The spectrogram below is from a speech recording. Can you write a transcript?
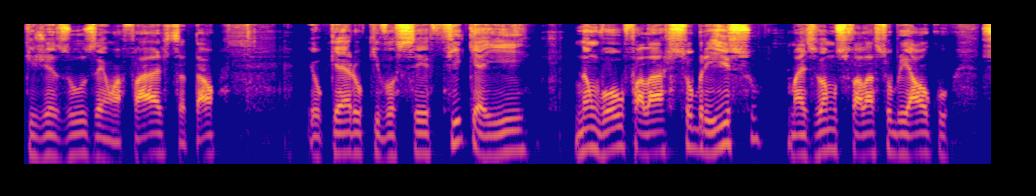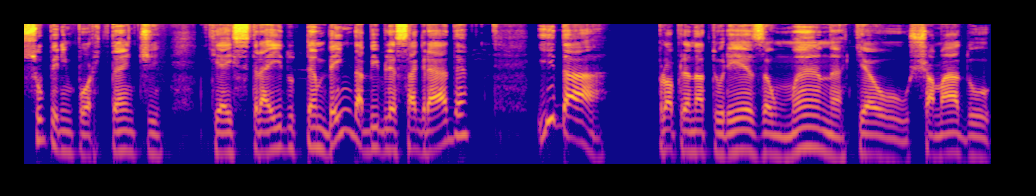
que Jesus é uma farsa, tal. Eu quero que você fique aí. Não vou falar sobre isso, mas vamos falar sobre algo super importante que é extraído também da Bíblia Sagrada e da própria natureza humana, que é o chamado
